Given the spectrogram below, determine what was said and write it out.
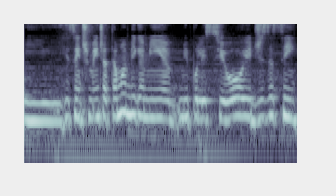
E recentemente até uma amiga minha me policiou e diz assim:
